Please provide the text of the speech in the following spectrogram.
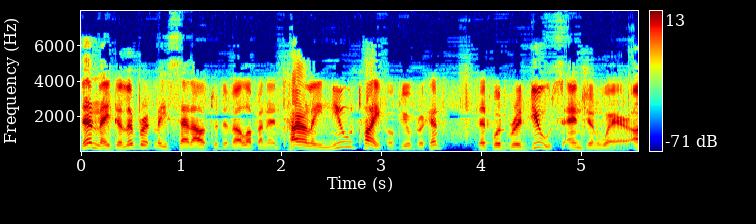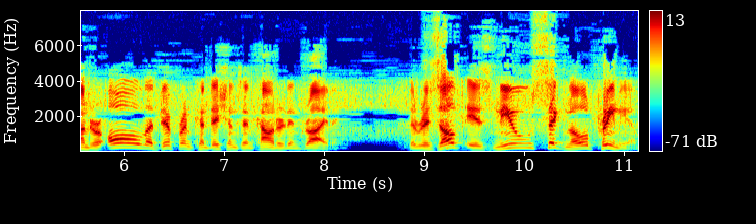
Then they deliberately set out to develop an entirely new type of lubricant that would reduce engine wear under all the different conditions encountered in driving. The result is new Signal Premium,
